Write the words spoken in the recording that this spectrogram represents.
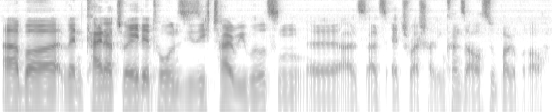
Aber wenn keiner tradet, holen sie sich Tyree Wilson äh, als, als Edge Rusher. Den können sie auch super gebrauchen.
